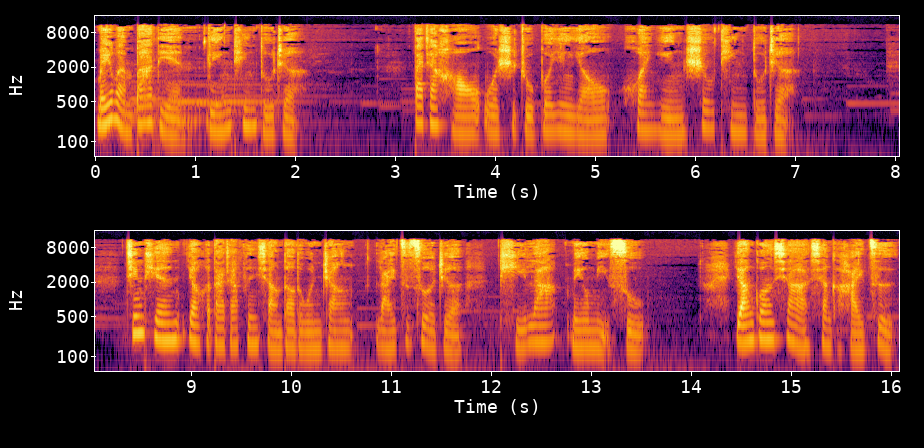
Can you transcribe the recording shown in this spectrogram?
每晚八点，聆听读者。大家好，我是主播应由，欢迎收听读者。今天要和大家分享到的文章来自作者提拉没有米苏。阳光下像个孩子，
